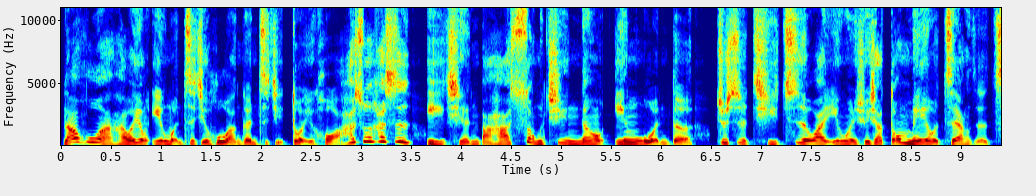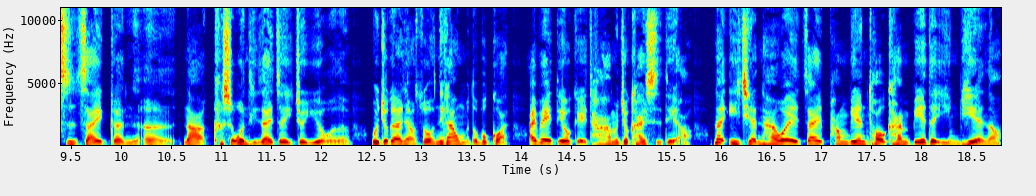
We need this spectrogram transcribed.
然后忽然还会用英文自己忽然跟自己对话。他说他是以前把他送进那种英文的。就是体制外英文学校都没有这样子的自在跟呃，那可是问题在这里就有了。我就跟他讲说，你看我们都不管，iPad 丢给他，他们就开始聊。那以前还会在旁边偷看别的影片哦，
